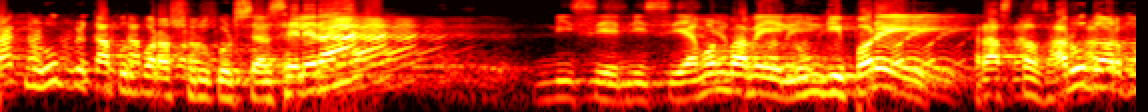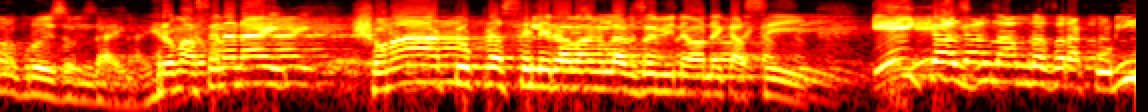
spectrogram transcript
টাকনুর উপরে কাপড় পরা শুরু করছে। আর ছেলেরা নিচে নিচে এমন ভাবে লুঙ্গি পরে রাস্তা ঝাড়ু দেওয়ার কোনো প্রয়োজন নাই। এরকম আছে না নাই? সোনা টুকরা ছেলেরা বাংলার জমিনে অনেক আছে। এই কাজগুলো আমরা যারা করি,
